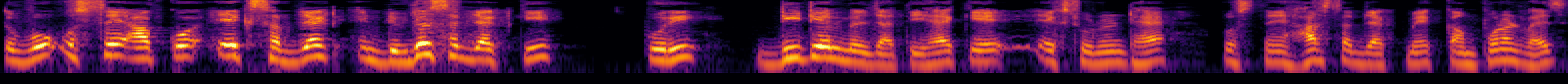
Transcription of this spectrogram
تو وہ اس سے آپ کو ایک سبجیکٹ انڈیویجل سبجیکٹ کی پوری ڈیٹیل مل جاتی ہے کہ ایک اسٹوڈنٹ ہے اس نے ہر سبجیکٹ میں کمپوننٹ وائز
